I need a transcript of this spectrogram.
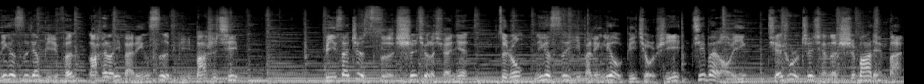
尼克斯将比分拉开到一百零四比八十七。比赛至此失去了悬念，最终尼克斯一百零六比九十一击败老鹰，结束了之前的十八连败。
